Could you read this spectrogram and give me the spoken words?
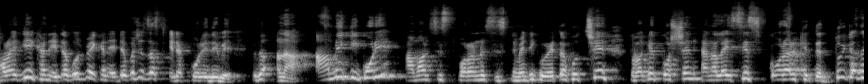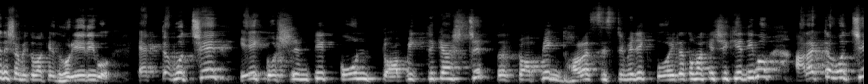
ধরাই দিয়ে এখানে এটা বসবে, এখানে এটা বসে জাস্ট এটা করে দেবে। কিন্তু না, আমি কি করি? আমার পড়ানোর সিস্টেমেটিক ওয়েটা হচ্ছে তোমাকে কোশ্চেন অ্যানালাইসিস করার ক্ষেত্রে দুইটা জিনিস আমি তোমাকে ধরিয়ে দিব। একটা হচ্ছে, এই কোশ্চেনটি কোন টপিক থেকে আসছে? টপিক ধরার সিস্টেমেটিক ওয়েটা তোমাকে শিখিয়ে দিব। আর একটা হচ্ছে,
